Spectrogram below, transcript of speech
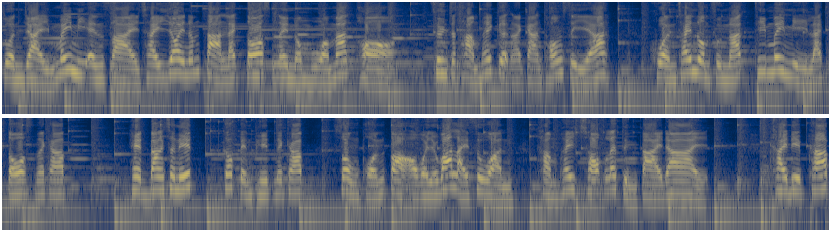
ส่วนใหญ่ไม่มีเอนไซม์ใช้ย่อยน้ำตาลแลคโตสในนมวัวมากพอ ซึ่งจะทำให้เกิดอาการท้องเสีย ควรใช้นมสุนัขที่ไม่มีแลคโตสนะครับ เห็ดบางชนิดก็เป็นพิษนะครับ ส่งผลต่ออวัยวะหลายส่วนทำให้ช็อกและถึงตายได้ ไข่ดิบครับ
